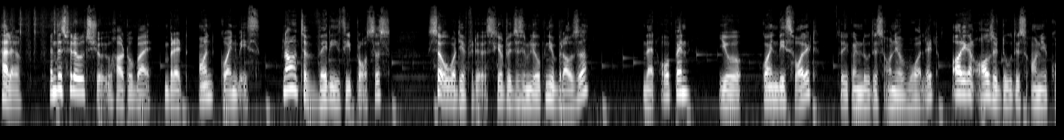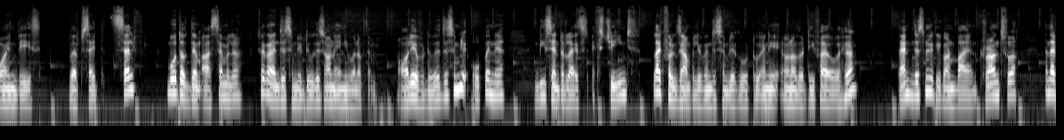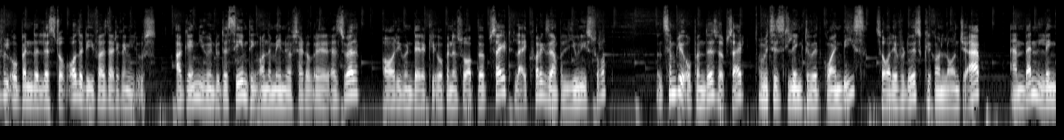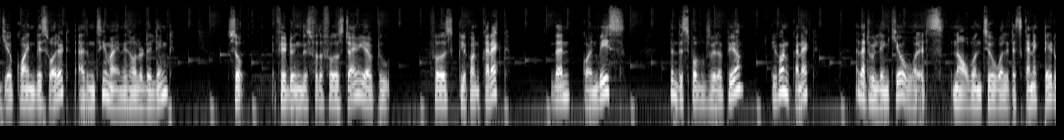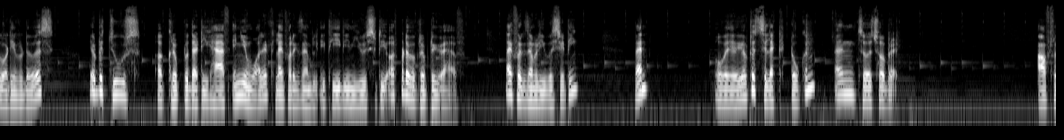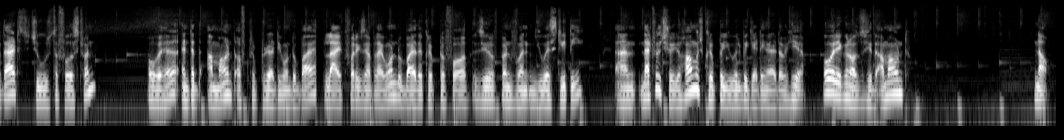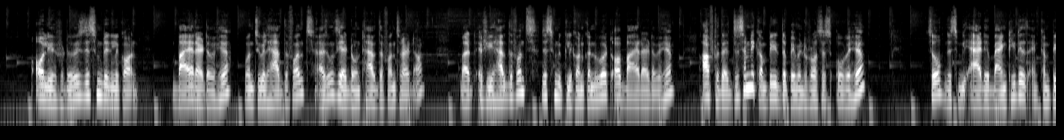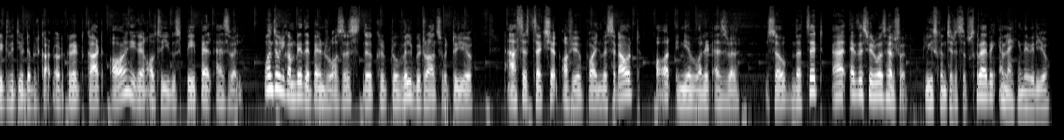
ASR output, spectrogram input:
Hello, in this video I will show you how to buy Brett on Coinbase. Now it's a very easy process. So what you have to do is you have to just simply open your browser, then open your Coinbase wallet. So you can do this on your wallet or you can also do this on your Coinbase website itself. Both of them are similar. So you can just simply do this on any one of them. All you have to do is just simply open a decentralized exchange. Like for example, you can just simply go to any one of the DeFi over here. Then just simply click on buy and transfer and that will open the list of all the DeFi's that you can use. Again, you can do the same thing on the main website over here as well, or even directly open a swap website, like for example, Uniswap. Then simply open this website, which is linked with Coinbase. So all you have to do is click on launch app and then link your Coinbase wallet. As you can see, mine is already linked. So if you're doing this for the first time, you have to first click on connect, then Coinbase, then this pop-up will appear. Click on connect and that will link your wallets. Now, once your wallet is connected, what you have to do is you have to choose a crypto that you have in your wallet, like for example, Ethereum, USDT, or whatever crypto you have. Like for example, USDT. Then over here, you have to select token and search for Brett. After that, choose the first one. Over here, enter the amount of crypto that you want to buy. Like for example, I want to buy the crypto for 0.1 USDT and that will show you how much crypto you will be getting right over here. Over here, you can also see the amount. Now, all you have to do is just simply click on buy right over here once you will have the funds. As you can see, I don't have the funds right now. But if you have the funds, just simply click on convert or buy right over here. After that, just simply complete the payment process over here. So just simply add your bank details and complete with your debit card or credit card, or you can also use PayPal as well. Once you will complete the payment process, the crypto will be transferred to your asset section of your Coinbase account or in your wallet as well. So that's it. And if this video was helpful, please consider subscribing and liking the video.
